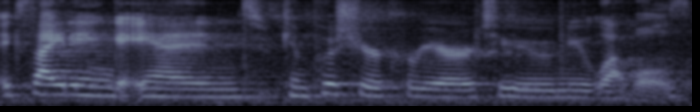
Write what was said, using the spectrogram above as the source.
exciting and can push your career to new levels.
